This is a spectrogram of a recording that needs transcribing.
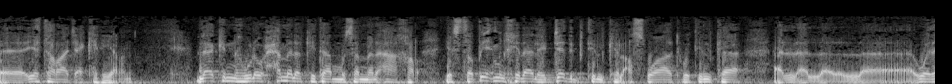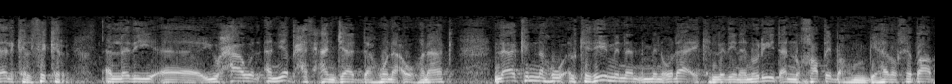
يتراجع كثيرا. لكنه لو حمل الكتاب مسمى آخر يستطيع من خلاله جذب تلك الأصوات وتلك ال ال ال وذلك الفكر الذي آه، يحاول أن يبحث عن جادة هنا أو هناك لكنه الكثير من من أولئك الذين نريد أن نخاطبهم بهذا الخطاب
